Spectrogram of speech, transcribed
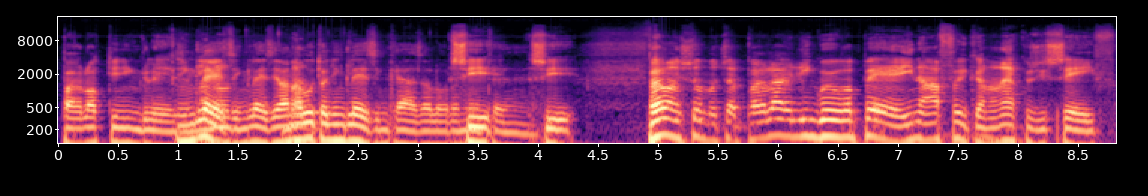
parlotti in inglese. In inglese, non, inglese, hanno ma... avuto gli inglesi in casa loro. Sì, sì. Però insomma, cioè, parlare lingue europee in Africa non è così safe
